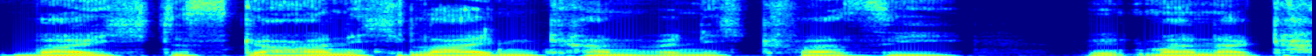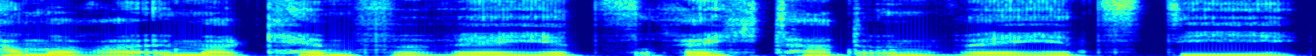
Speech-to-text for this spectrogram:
weil ich das gar nicht leiden kann, wenn ich quasi mit meiner Kamera immer kämpfe, wer jetzt recht hat und wer jetzt die,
